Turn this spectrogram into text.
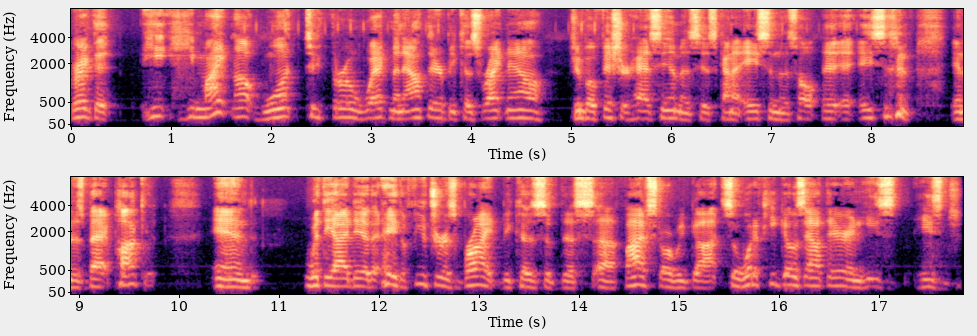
Greg, that he he might not want to throw Weigman out there because right now Jimbo Fisher has him as his kind of ace in his hole, ace in his back pocket, and with the idea that hey, the future is bright because of this uh, five star we've got. So what if he goes out there and he's he's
